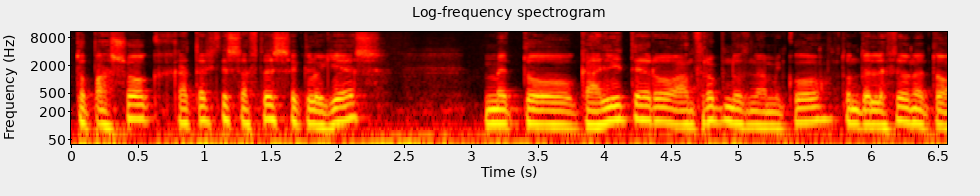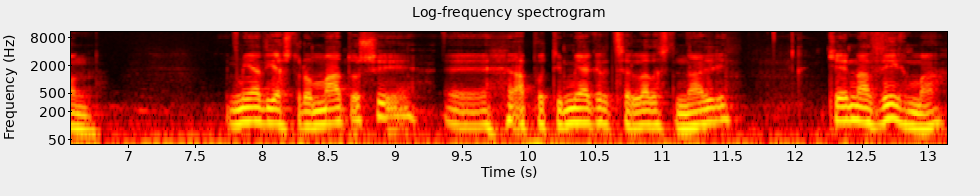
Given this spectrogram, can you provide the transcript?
το ΠΑΣΟΚ κατέρχεται σε αυτές τις εκλογές με το καλύτερο ανθρώπινο δυναμικό των τελευταίων ετών. Μία διαστρωμάτωση ε, από τη μία άκρη της Ελλάδας στην άλλη και ένα δείγμα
